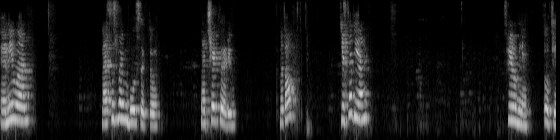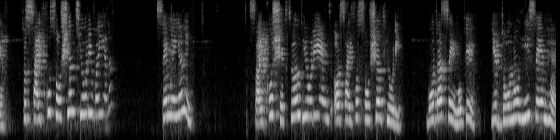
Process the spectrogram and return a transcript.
theory one message में बोल सकते हो। मैं चेक कर रही हूँ। बताओ। किसने दिया है? फ्रूड ने। ओके तो साइकोसोशियल थ्योरी वही है ना? सेम नहीं है नहीं? साइकोसेक्सुअल थ्योरी एंड और psychosocial theory both are same okay ये दोनों ही सेम है।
